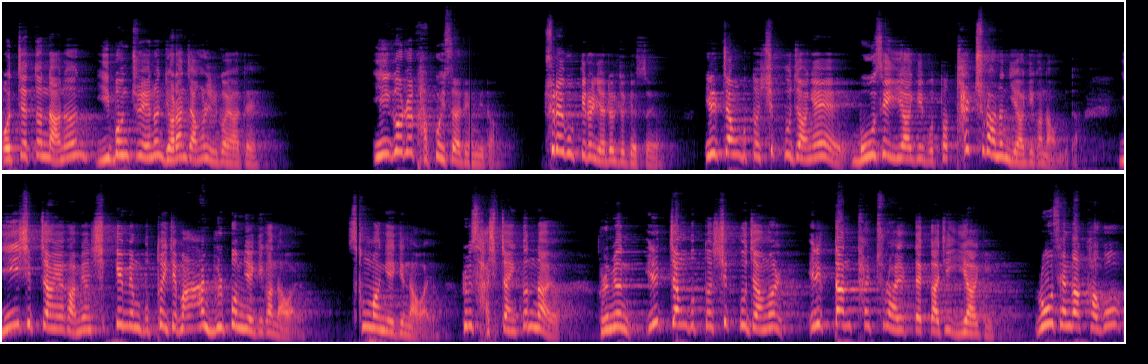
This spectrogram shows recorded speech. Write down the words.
어쨌든 나는 이번 주에는 11장을 읽어야 돼. 이거를 갖고 있어야 됩니다. 출애굽기를 예를 들겠어요. 1장부터 19장에 모세 이야기부터 탈출하는 이야기가 나옵니다. 20장에 가면 10계명부터 이제 막 율법 얘기가 나와요. 성막 얘기 나와요. 그럼 40장이 끝나요. 그러면 1장부터 19장을 일단 탈출할 때까지 이야기로 생각하고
